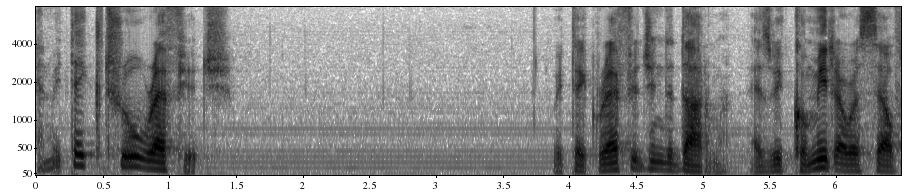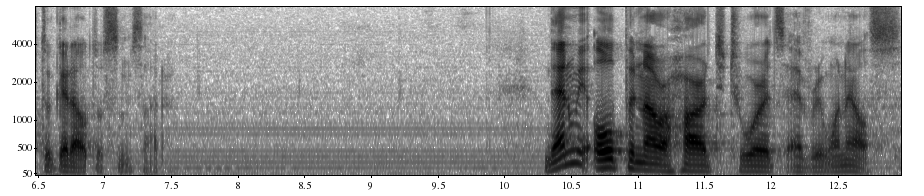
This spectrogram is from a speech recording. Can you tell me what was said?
And we take true refuge. We take refuge in the Dharma as we commit ourselves to get out of samsara. Then we open our heart towards everyone else.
